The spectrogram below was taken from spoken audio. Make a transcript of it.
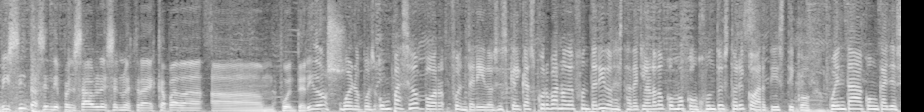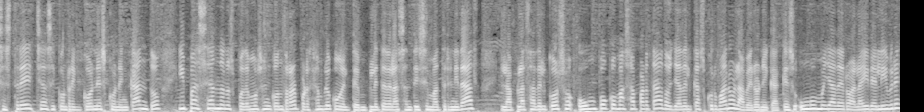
Visitas indispensables en nuestra escapada a Fuenteridos. Bueno, pues un paseo por Fuenteridos. Es que el casco urbano de Fuenteridos está declarado como conjunto histórico artístico. Cuenta con calles estrechas y con rincones con encanto y paseando nos podemos encontrar, por ejemplo, con el templete de la Santísima Trinidad, la Plaza del Coso o un poco más apartado ya del casco urbano, la Verónica, que es un humilladero al aire libre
